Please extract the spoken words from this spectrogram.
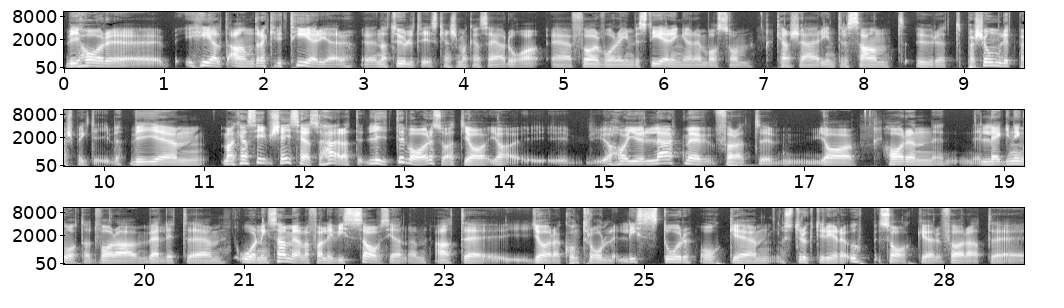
Vi har eh, helt andra kriterier eh, naturligtvis kanske man kan säga då eh, för våra investeringar än vad som kanske är intressant ur ett personligt perspektiv. Vi, eh, man kan i och för sig säga så här att lite var det så att jag, jag, jag har ju lärt mig för att eh, jag har en läggning åt att vara väldigt eh, ordningsam i alla fall i vissa avseenden. Att eh, göra kontrolllistor och eh, strukturera upp saker saker för att eh,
